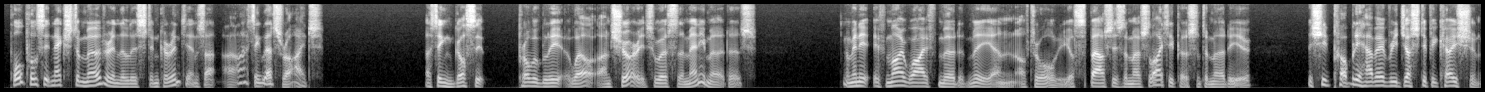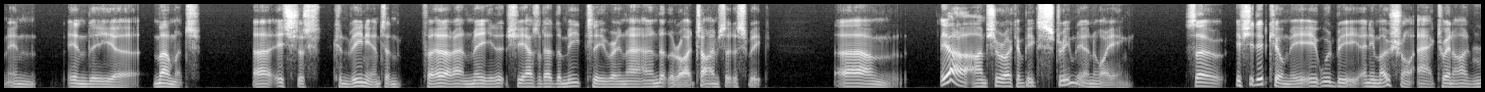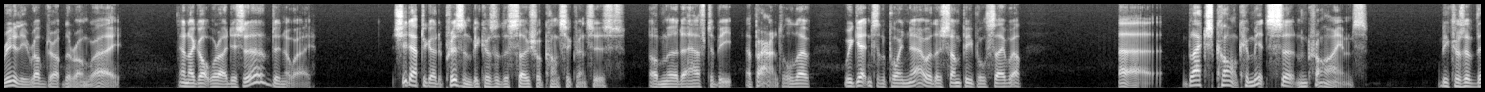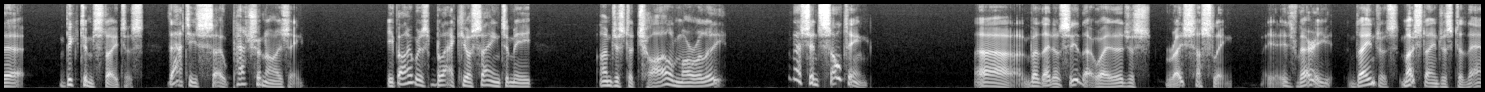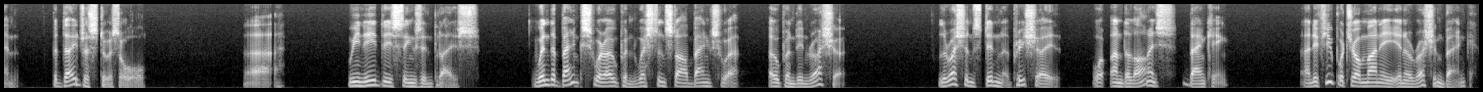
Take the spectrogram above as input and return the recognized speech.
Paul puts it next to murder in the list in Corinthians. I, I think that's right. I think gossip probably, well, I'm sure it's worse than many murders. I mean, if my wife murdered me, and after all, your spouse is the most likely person to murder you, she'd probably have every justification in in the uh, moment. Uh, it's just convenient and for her and me that she hasn't had the meat cleaver in her hand at the right time, so to speak. Um, yeah, I'm sure I can be extremely annoying. So if she did kill me, it would be an emotional act when I'd really rubbed her up the wrong way. And I got what I deserved in a way. She'd have to go to prison because of the social consequences of murder have to be apparent. Although we're getting to the point now where there's some people say, well, uh, blacks can't commit certain crimes because of their victim status. That is so patronizing. If I was black, you're saying to me, I'm just a child morally. That's insulting. Uh, but they don't see it that way. They're just race hustling. It's very dangerous, most dangerous to them, but dangerous to us all. Uh, we need these things in place. When the banks were opened, Western style banks were opened in Russia, the Russians didn't appreciate what underlies banking. And if you put your money in a Russian bank,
